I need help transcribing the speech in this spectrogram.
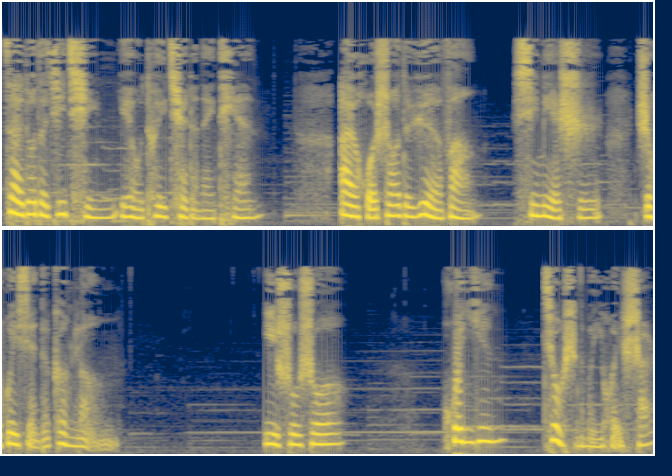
再多的激情也有退却的那天，爱火烧的越旺，熄灭时只会显得更冷。”一书说。婚姻就是那么一回事儿，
